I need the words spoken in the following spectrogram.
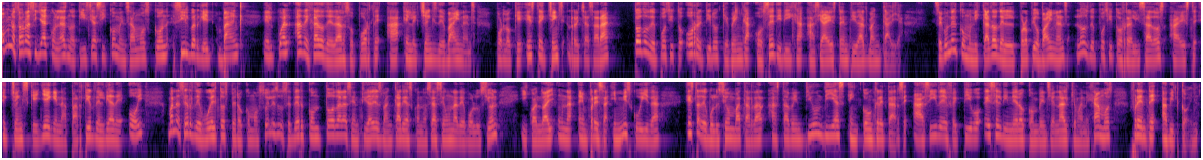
Vámonos ahora sí ya con las noticias y comenzamos con Silvergate Bank, el cual ha dejado de dar soporte a el exchange de Binance, por lo que este exchange rechazará todo depósito o retiro que venga o se dirija hacia esta entidad bancaria. Según el comunicado del propio Binance, los depósitos realizados a este exchange que lleguen a partir del día de hoy van a ser devueltos, pero como suele suceder con todas las entidades bancarias cuando se hace una devolución y cuando hay una empresa inmiscuida, esta devolución va a tardar hasta 21 días en concretarse. Así de efectivo es el dinero convencional que manejamos frente a Bitcoin.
